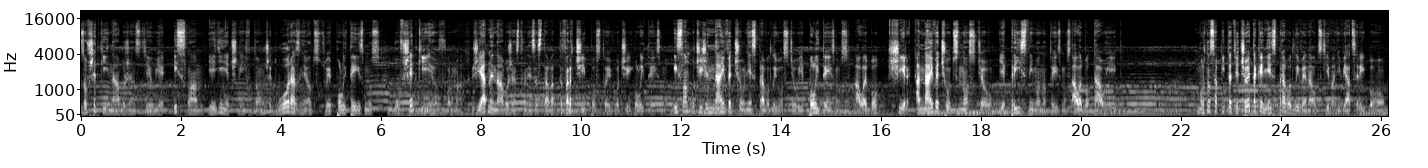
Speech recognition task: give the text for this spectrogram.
Zo všetkých náboženstiev je islám jedinečný v tom, že dôrazne odsudzuje politeizmus vo všetkých jeho formách. Žiadne náboženstvo nezastáva tvrdší postoj voči politeizmu. Islám učí, že najväčšou nespravodlivosťou je politeizmus alebo širk a najväčšou cnosťou je prísny monoteizmus alebo tauhid. Možno sa pýtate, čo je také nespravodlivé na uctievaní viacerých bohov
